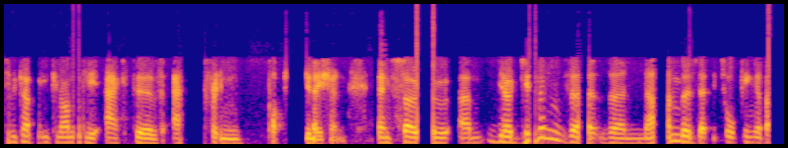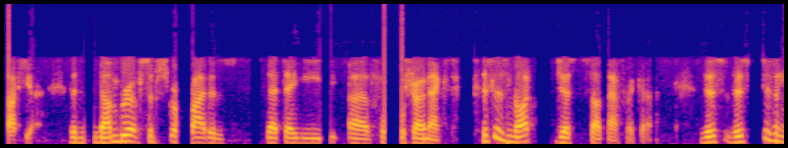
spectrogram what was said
to become economically active African population. And so, um, you know, given the, the numbers that we're talking about here, the number of subscribers that they need uh, for Showmax, this is not just South Africa. This this is an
